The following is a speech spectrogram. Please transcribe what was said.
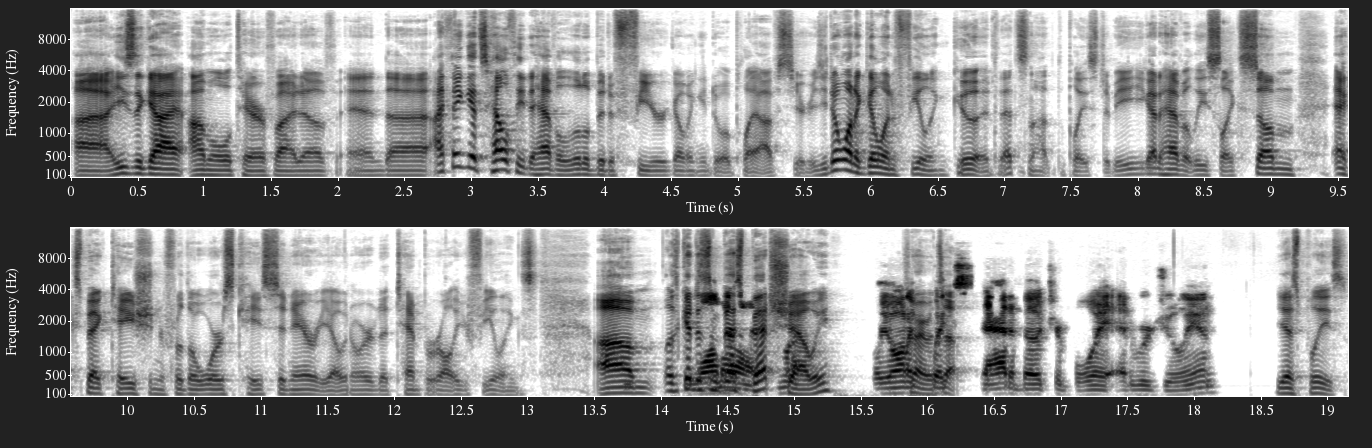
Uh, he's the guy I'm a little terrified of, and uh, I think it's healthy to have a little bit of fear going into a playoff series. You don't want to go in feeling good. That's not the place to be. You got to have at least like some expectation for the worst case scenario in order to temper all your feelings. Um, let's get to some best bets, shall we? Well, you want Sorry, a quick stat about your boy Edouard Julien? Yes, please.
